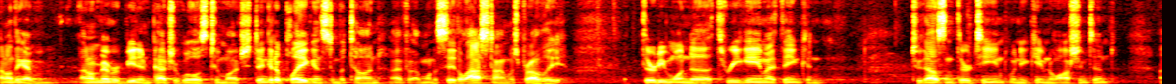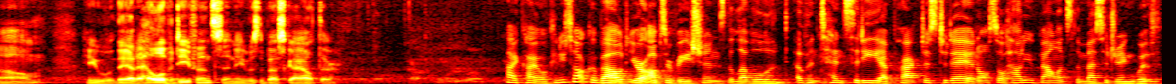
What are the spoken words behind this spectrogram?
I don't think I've, I don't remember beating Patrick Willis too much. Didn't get to play against him a ton. I've, i want to say the last time was probably a 31 to 3 game, I think, in 2013 when he came to Washington. Um, he, they had a hell of a defense, and he was the best guy out there. Hi, Kyle. Can you talk about your observations, the level of intensity at practice today, and also how do you balance the messaging with,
